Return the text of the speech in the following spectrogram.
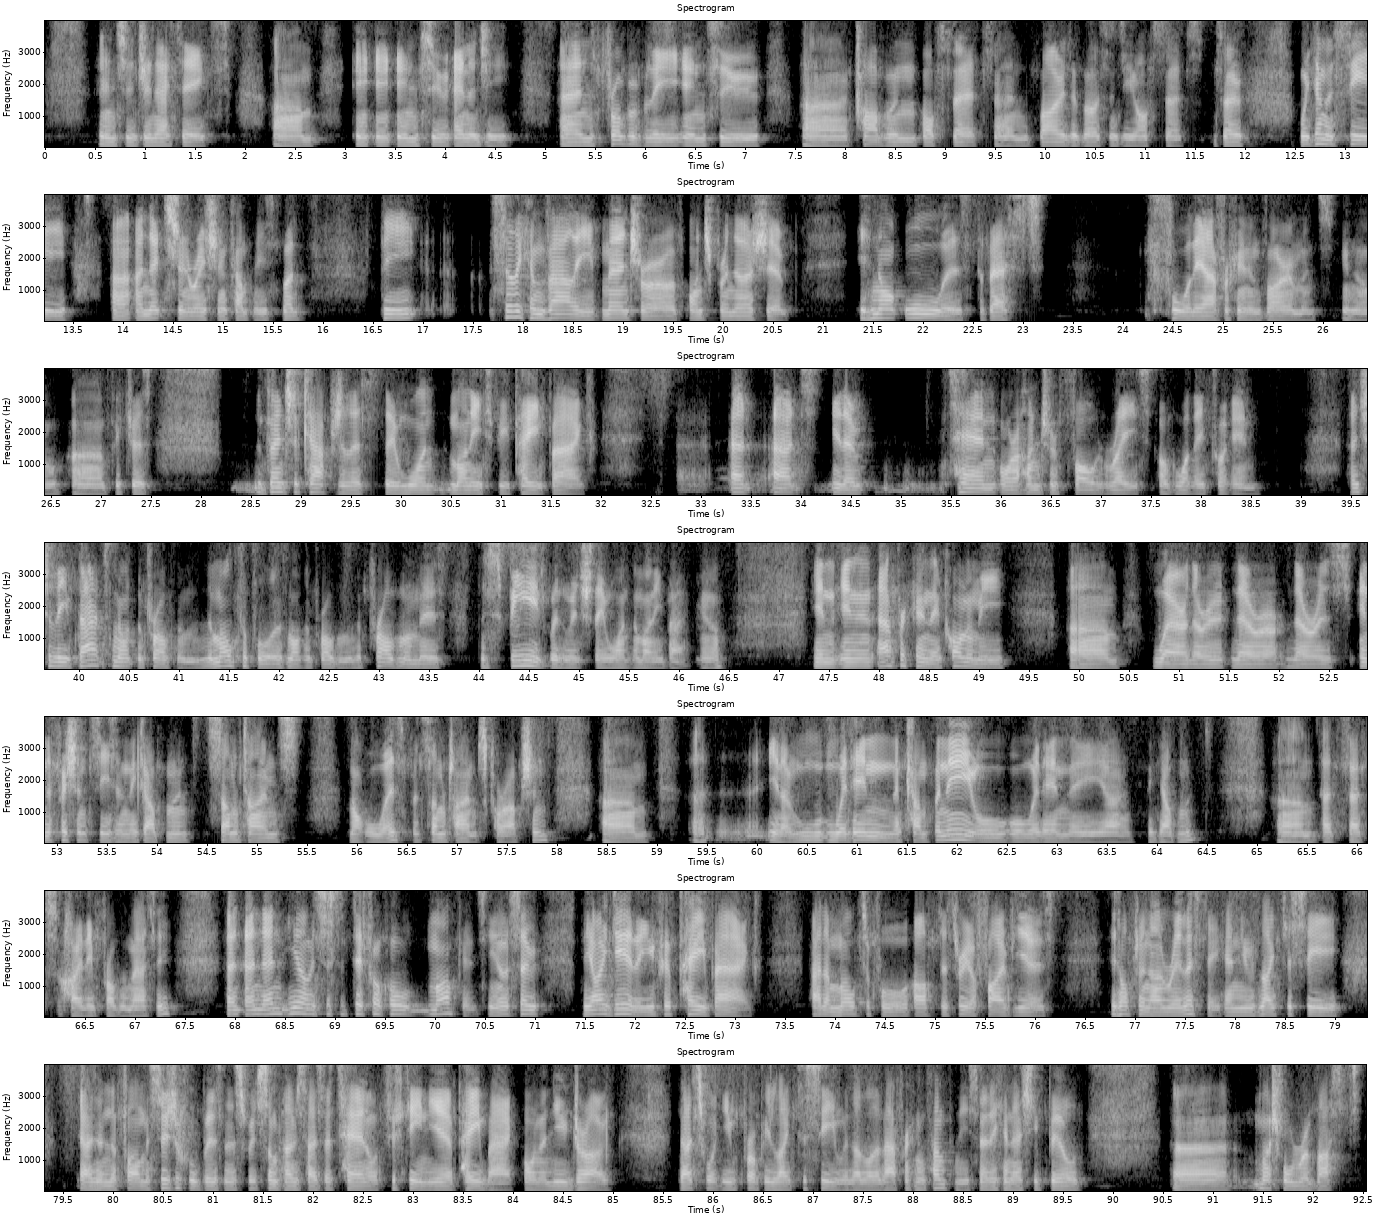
into genetics, um, in, in, into energy and probably into uh, carbon offsets and biodiversity offsets. So we're going to see uh, a next generation of companies, but the Silicon Valley mantra of entrepreneurship is not always the best for the African environment, you know, uh, because the venture capitalists, they want money to be paid back at, at you know 10 or 100 fold rate of what they put in. Actually, that's not the problem. The multiple is not the problem. The problem is the speed with which they want the money back. You know, in in an African economy um, where there there are, there is inefficiencies in the government, sometimes not always, but sometimes corruption. Um, uh, you know, within the company or, or within the, uh, the government. Um, that, that's highly problematic. And, and then, you know, it's just a difficult market, you know. So the idea that you could pay back at a multiple after three or five years is often unrealistic. And you'd like to see, as in the pharmaceutical business, which sometimes has a 10 or 15 year payback on a new drug, that's what you probably like to see with a lot of African companies, so they can actually build uh, much more robust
